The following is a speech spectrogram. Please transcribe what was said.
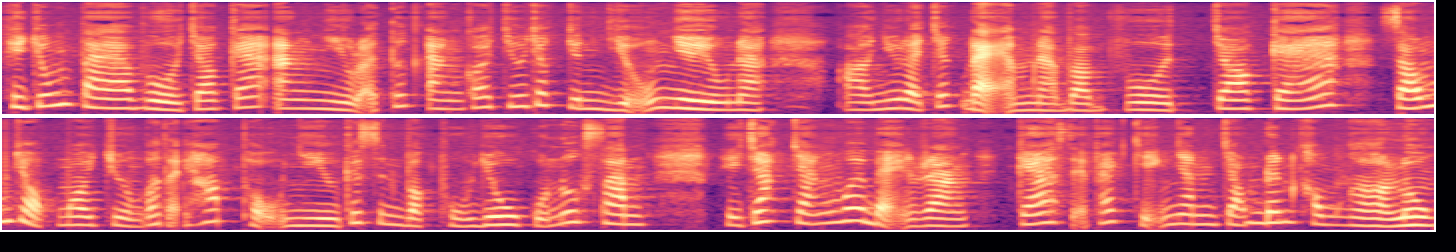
Khi chúng ta vừa cho cá ăn nhiều loại thức ăn có chứa chất dinh dưỡng nhiều nè à, như là chất đạm nè và vừa cho cá sống trong môi trường có thể hấp thụ nhiều cái sinh vật phù du của nước xanh thì chắc chắn với bạn rằng cá sẽ phát triển nhanh chóng đến không ngờ luôn.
